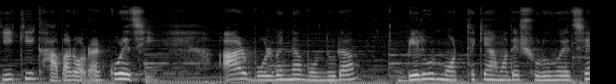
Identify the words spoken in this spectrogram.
কী কী খাবার অর্ডার করেছি। আর বলবেন না বন্ধুরা বেলুর মঠ থেকে আমাদের শুরু হয়েছে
